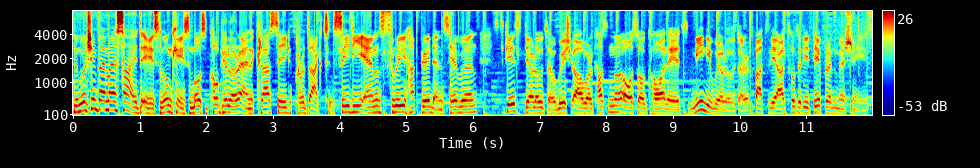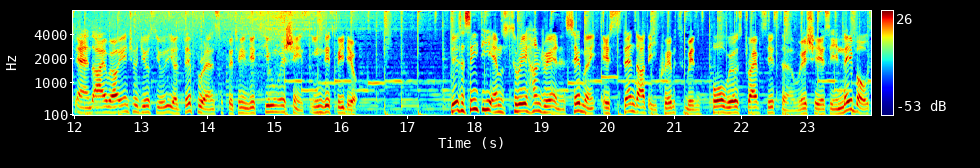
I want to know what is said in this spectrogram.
The machine by my side is LONKING's most popular and classic product, CDM 307 skid steer loader, which our customer also called it mini wheel loader, but they are totally different machines, and I will introduce you the difference between these two machines in this video. This CDM 307 is standard equipped with four-wheel drive system, which is enabled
